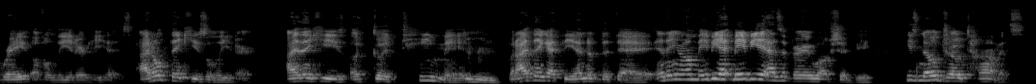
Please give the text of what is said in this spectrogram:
great of a leader he is. I don't think he's a leader. I think he's a good teammate. Mhm. But I think at the end of the day, and you know, maybe maybe as it very well should be, he's no Joe Thomas.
